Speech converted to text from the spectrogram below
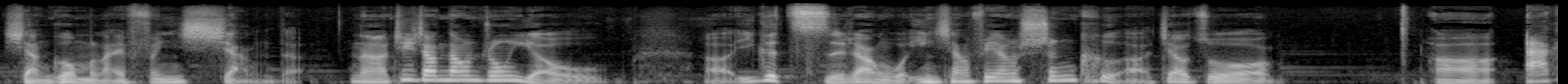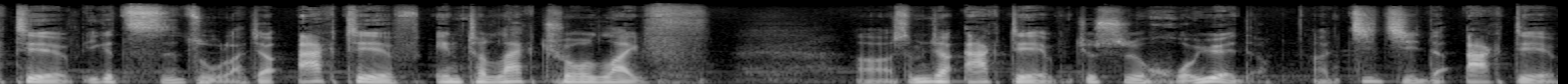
想跟我们来分享的。那这章当中有啊一个词让我印象非常深刻啊，叫做啊 active 一个词组了，叫 active intellectual life。啊，什么叫 active？就是活跃的啊，积极的 active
